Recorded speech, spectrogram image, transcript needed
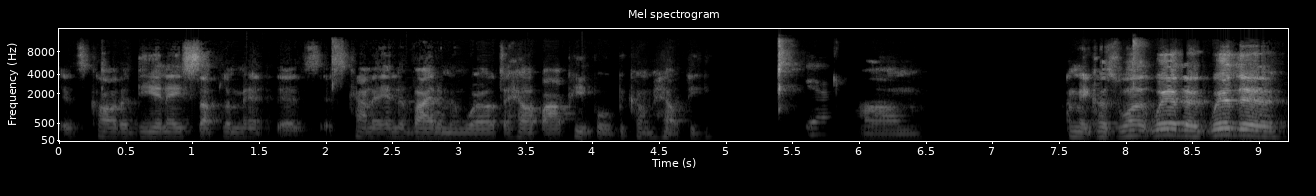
it's called a DNA supplement. It's, it's kind of in the vitamin world to help our people become healthy. Yeah. Um, I mean, because we're the we're the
